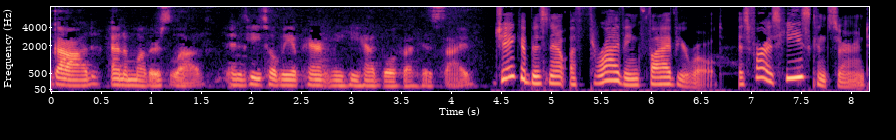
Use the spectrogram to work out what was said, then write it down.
God and a mother's love. And he told me apparently he had both on his side. Jacob is now a thriving five year old. As far as he's concerned,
